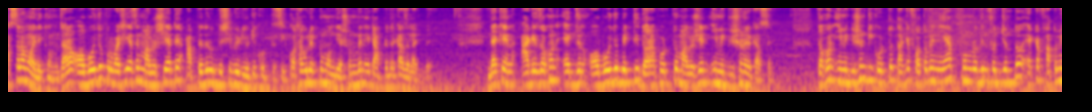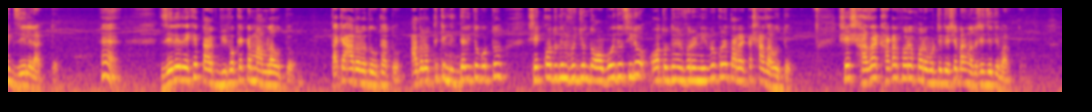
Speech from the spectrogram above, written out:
আসসালামু আলাইকুম। যারা অবৈধ প্রবাসী আছেন মালয়েশিয়াতে, আপনাদের উদ্দেশ্যে ভিডিওটি করতেছি। কথাগুলো একটু মন দিয়ে শুনবেন, এটা আপনাদের কাজে লাগবে। দেখেন, আগে যখন একজন অবৈধ ব্যক্তি ধরা পড়তো মালয়েশিয়ান ইমিগ্রেশনের কাছে, তখন ইমিগ্রেশন কি করতো? তাকে প্রথমে নিয়ে পনেরো দিন পর্যন্ত একটা প্রাথমিক জেলে রাখতো। হ্যাঁ? জেলে রেখে তার বিপক্ষে একটা মামলা হতো। তাকে আদালতে উঠাতো। আদালত থেকে নির্ধারিত করতো, সে কতদিন পর্যন্ত অবৈধ ছিল, অতদিনের পরে নির্ভর করে তার একটা সাজা হতো। সে সাজা খাটার পরে পরবর্তীতে সে বাংলাদেশে যেতে পারত।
